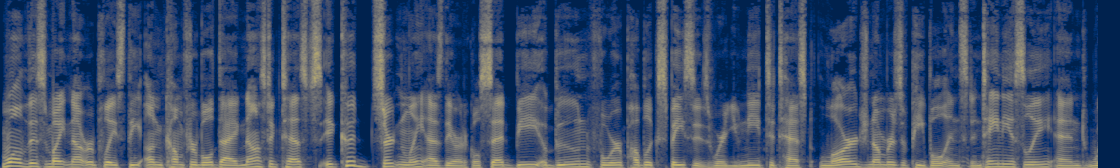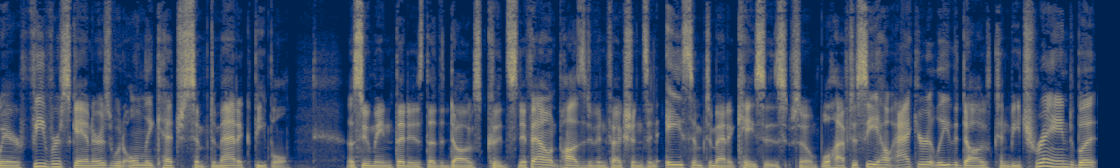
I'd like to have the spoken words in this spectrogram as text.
While this might not replace the uncomfortable diagnostic tests, it could certainly, as the article said, be a boon for public spaces where you need to test large numbers of people instantaneously and where fever scanners would only catch symptomatic people assuming that is that the dogs could sniff out positive infections in asymptomatic cases. So we'll have to see how accurately the dogs can be trained, but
